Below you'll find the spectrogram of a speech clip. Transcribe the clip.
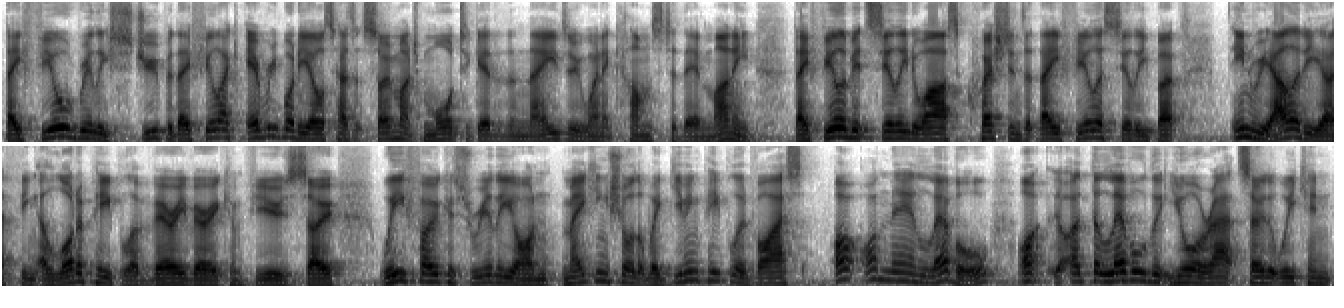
they feel really stupid. They feel like everybody else has it so much more together than they do when it comes to their money. They feel a bit silly to ask questions that they feel are silly but in reality, I think a lot of people are very, very confused. So we focus really on making sure that we're giving people advice on their level, at the level that you're at, so that we can,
